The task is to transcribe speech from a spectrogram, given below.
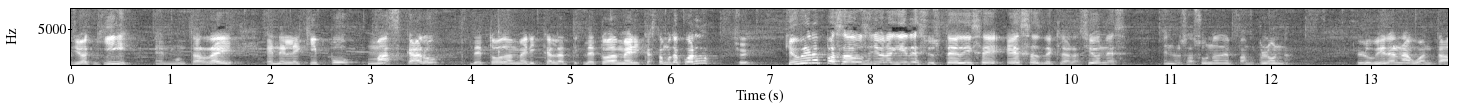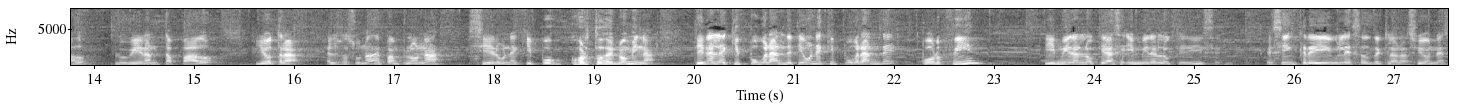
dio aquí, en Monterrey, en el equipo más caro de toda América. Lati- De toda América. ¿Estamos de acuerdo? Sí. ¿Qué hubiera pasado, señor Aguirre, si usted dice esas declaraciones en los Asuna de Pamplona? ¿Lo hubieran aguantado? ¿Lo hubieran tapado? Y otra, el Osasuna de Pamplona, si era un equipo corto de nómina, tiene el equipo grande, tiene un equipo grande, por fin, y mira lo que hace y mira lo que dice. Es increíble esas declaraciones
